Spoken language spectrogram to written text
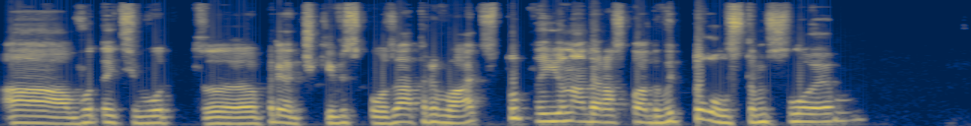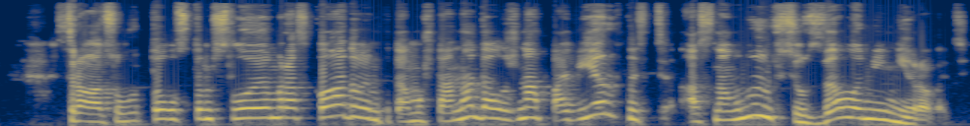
а, вот эти вот а, прядочки вискозы отрывать. Тут ее надо раскладывать толстым слоем, сразу вот толстым слоем раскладываем, потому что она должна поверхность основную всю заламинировать.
